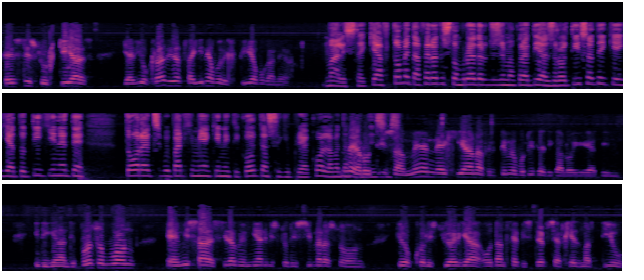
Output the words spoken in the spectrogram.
θέση της Τουρκίας για δύο κράτη δεν θα γίνει αποδεκτή από κανένα. Μάλιστα. Και αυτό μεταφέρατε στον Πρόεδρο της Δημοκρατίας. Ρωτήσατε και για το τι γίνεται τώρα έτσι που υπάρχει μια κινητικότητα στο Κυπριακό. Λάβατε Ναι, απαντήσεις. ρωτήσαμε, έχει αναφερθεί με πολύ θετικά λόγια για την ειδική αντιπρόσωπο. Εμείς θα στείλαμε μια επιστολή σήμερα στον κύριο Κοριστιουέρια όταν θα επιστρέψει αρχές Μαρτίου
